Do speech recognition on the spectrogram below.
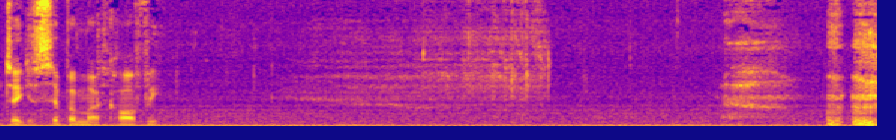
to take a sip of my coffee.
